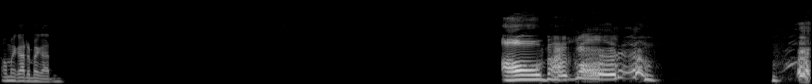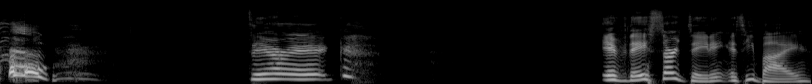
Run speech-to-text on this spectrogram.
Oh my God. Oh my God. Oh my God. Derek if they start dating, is he bi?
